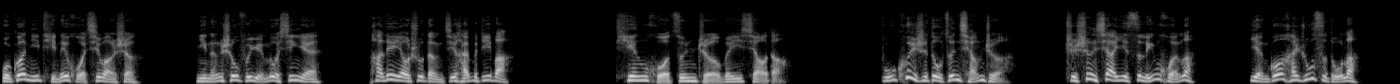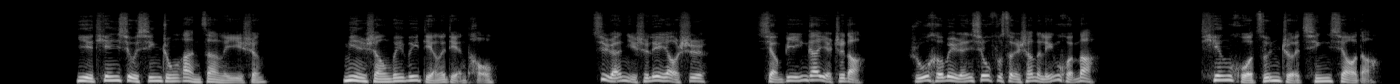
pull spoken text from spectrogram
我观你体内火气旺盛，你能收服陨落心炎，怕炼药术等级还不低吧？”天火尊者微笑道：“不愧是斗尊强者，只剩下一丝灵魂了，眼光还如此毒辣。”叶天秀心中暗赞了一声，面上微微点了点头。既然你是炼药师，想必应该也知道如何为人修复损伤的灵魂吧？天火尊者轻笑道。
